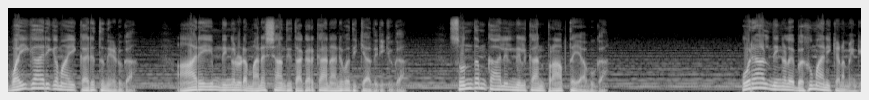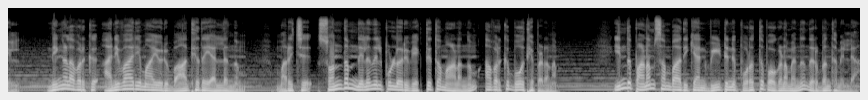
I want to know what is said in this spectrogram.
വൈകാരികമായി കരുത്ത് നേടുക. ആരെയും നിങ്ങളുടെ മനഃശാന്തി തകർക്കാൻ അനുവദിക്കാതിരിക്കുക. സ്വന്തം കാലിൽ നിൽക്കാൻ പ്രാപ്തയാവുക. ഒരാൾ നിങ്ങളെ ബഹുമാനിക്കണമെങ്കിൽ നിങ്ങൾ അവർക്ക് അനിവാര്യമായൊരു ബാധ്യതയല്ലെന്നും മറിച്ച് സ്വന്തം നിലനിൽപ്പുള്ള ഒരു വ്യക്തിത്വമാണെന്നും അവർക്ക് ബോധ്യപ്പെടണം. ഇന്ന് പണം സമ്പാദിക്കാൻ വീട്ടിന് പുറത്തു പോകണമെന്ന് നിർബന്ധമില്ല.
